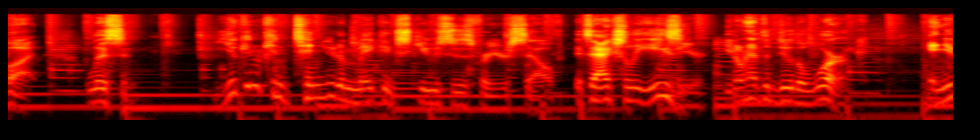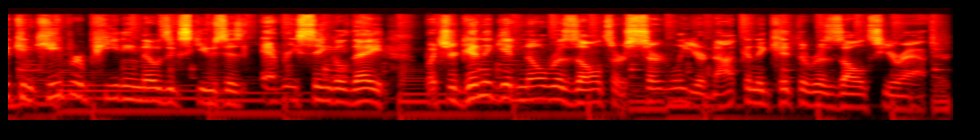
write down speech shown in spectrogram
but listen. You can continue to make excuses for yourself. It's actually easier. You don't have to do the work. And you can keep repeating those excuses every single day, but you're going to get no results, or certainly you're not going to get the results you're after.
